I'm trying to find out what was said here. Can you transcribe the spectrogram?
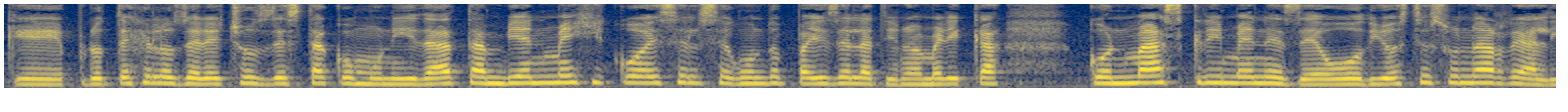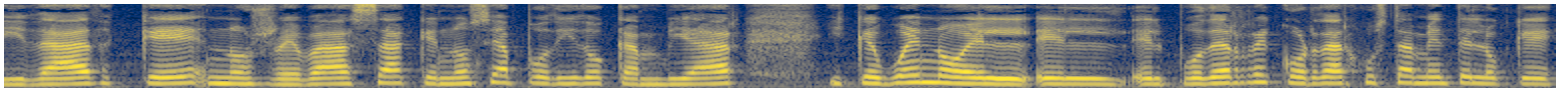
que protege los derechos de esta comunidad, también México es el segundo país de Latinoamérica con más crímenes de odio. Esta es una realidad que nos rebasa, que no se ha podido cambiar y que bueno, el, el, poder recordar justamente lo que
